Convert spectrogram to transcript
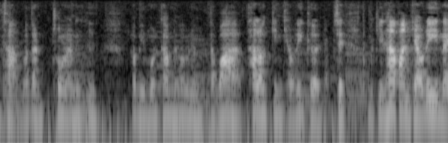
2,003แล้วกันช่วงนั้นนี่คือ เรามีมวลกล้ามเนื้อประมาณนึงแต่ว่าถ้าเรากินแคลอรี่เกินแบบเช่นผมกิน 5,000 แคลอรี่ใน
